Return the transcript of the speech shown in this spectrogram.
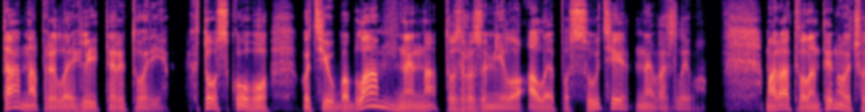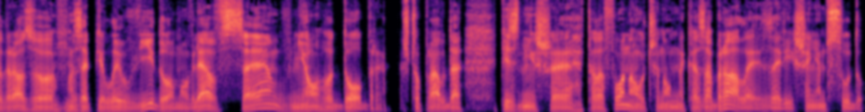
та на прилеглій території. Хто з кого хотів бабла, не надто зрозуміло, але по суті неважливо. Марат Валентинович одразу запілив відео, мовляв, все в нього добре. Щоправда, пізніше телефона у чиновника забрали за рішенням суду.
